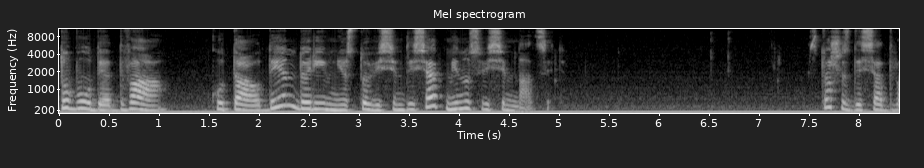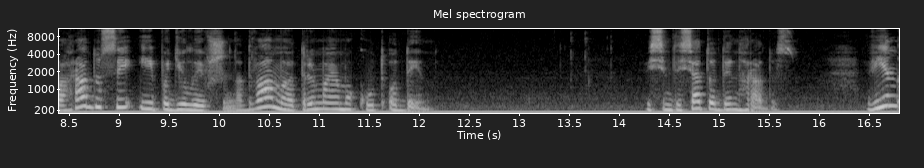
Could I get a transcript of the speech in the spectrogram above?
то буде 2 кута 1 дорівнює 180 мінус 18. 162 градуси і поділивши на 2, ми отримаємо кут 1. 81 градус. Він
